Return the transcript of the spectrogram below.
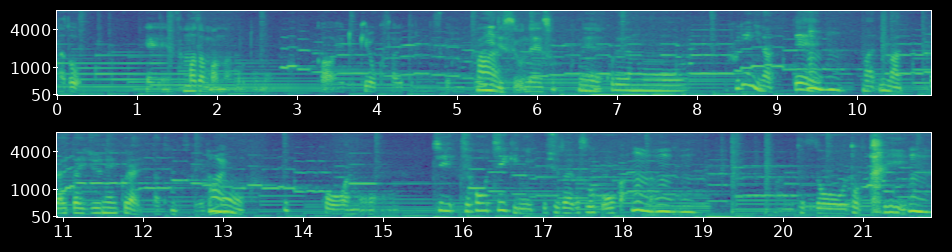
などさまざまなこともが、えー、と記録されてるんですけどもはい。いいですよね。すごくねね、これあのフリーになって、うんうん。まあ、今大体10年くらい経つんですけれども、結構あの地地方地域に行く取材がすごく多かった、うんうんあの鉄道を撮ったり、うん。うん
